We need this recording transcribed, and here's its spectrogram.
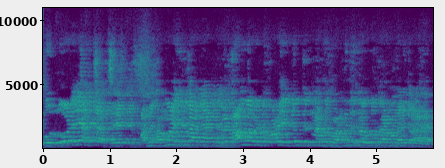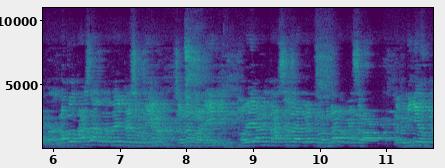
ஒரு ரோடையே அடிச்சாச்சு. அந்த அம்மா இருக்காங்க. கால்வா வெட்ட கூட எங்க இருக்கு அந்த பக்கத்துல இருக்கிற ஊருக்காரங்க இருக்கிறாங்க அப்ப தாசில்தார் தான் பேச முடியும். சொன்ன மாதிரி முறை தாசில்தார்கள் வந்தா பேசலாம் இப்ப நீங்க இப்ப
